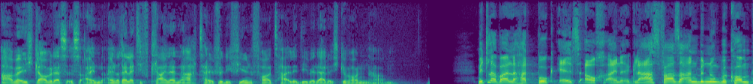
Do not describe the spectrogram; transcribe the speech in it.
Aber ich glaube, das ist ein, ein relativ kleiner Nachteil für die vielen Vorteile, die wir dadurch gewonnen haben. Mittlerweile hat Burg Els auch eine Glasfaseranbindung bekommen,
